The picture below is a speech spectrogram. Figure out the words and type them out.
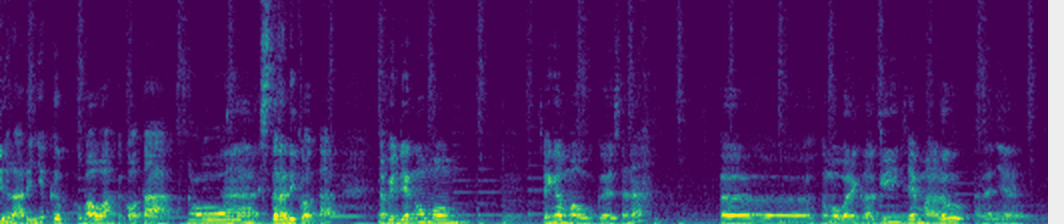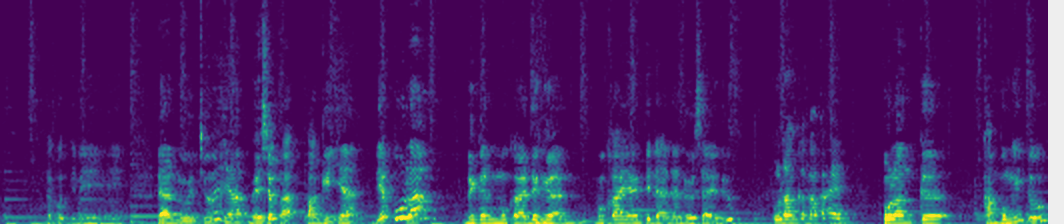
dia larinya ke ke bawah ke kota. Oh. Nah, setelah di kota, tapi dia ngomong, saya nggak mau ke sana, eh, nggak mau balik lagi, saya malu. Katanya, takut ini ini. Dan lucunya besok lah, paginya dia pulang dengan muka dengan muka yang tidak ada dosa itu, pulang ke KKN. pulang ke kampung itu.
